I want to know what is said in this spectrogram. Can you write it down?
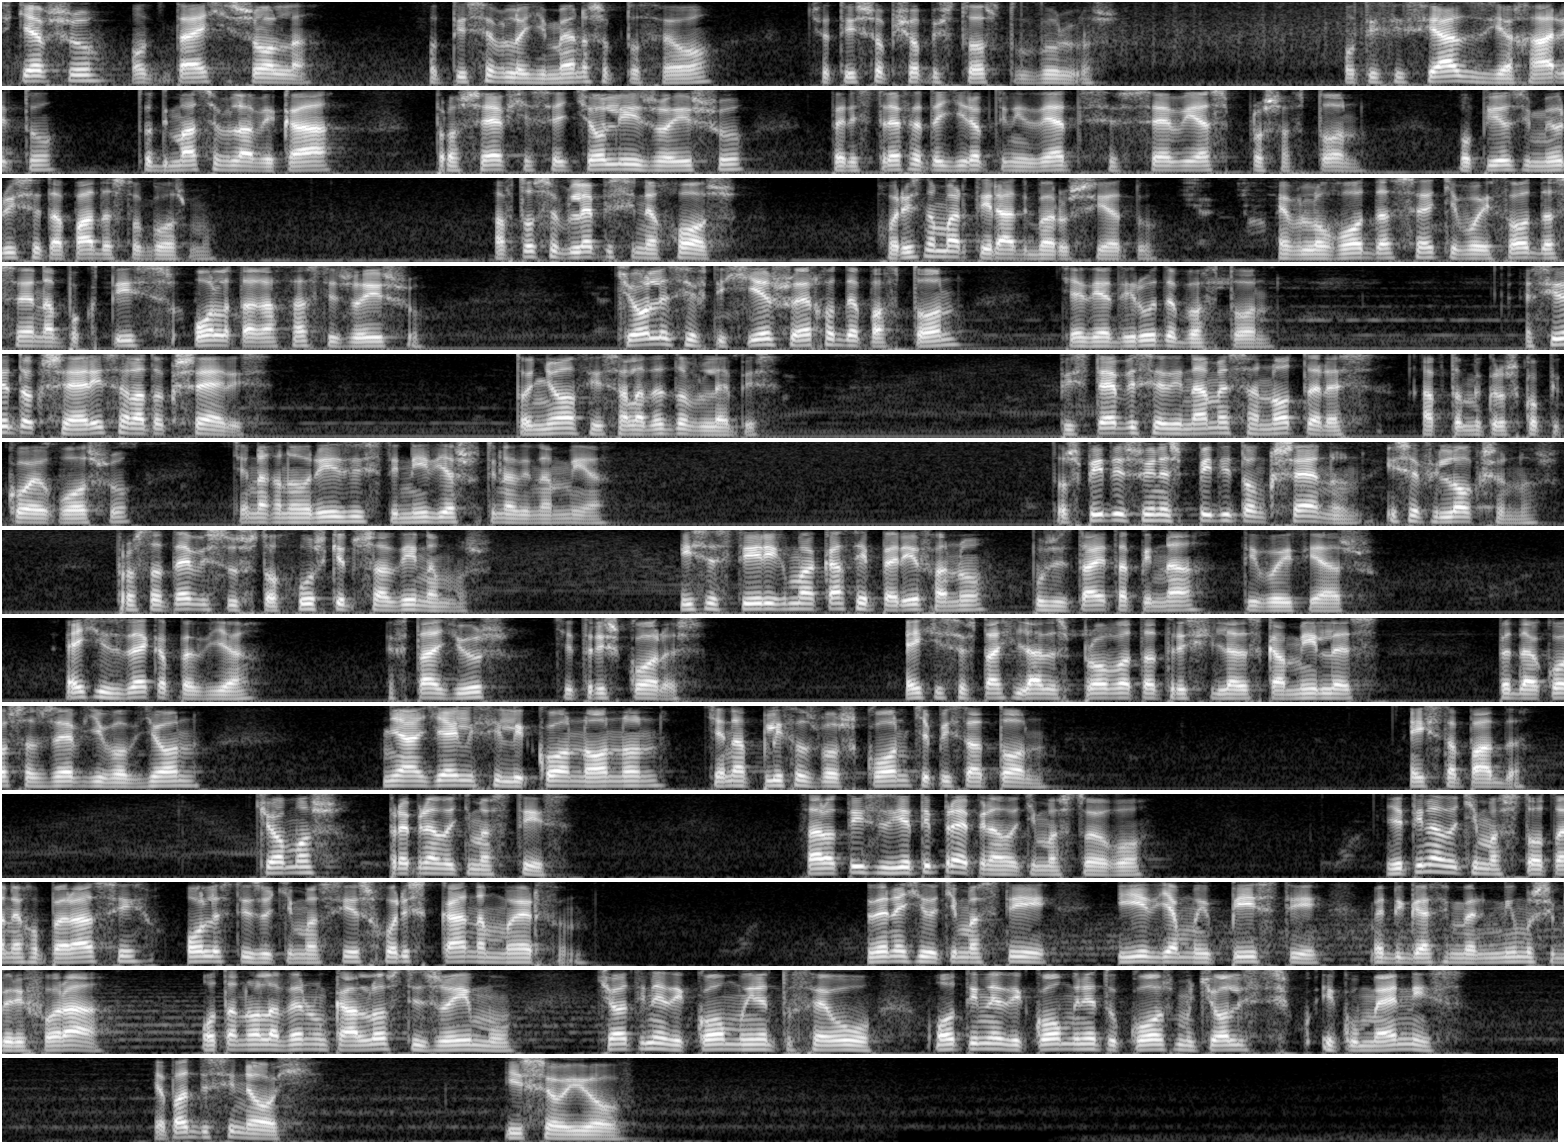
Σκέψου ότι τα έχεις όλα. Ότι είσαι ευλογημένος από το Θεό και ότι είσαι ο πιο πιστός του δούλος. Ότι θυσιάζεις για χάρη του, τον τιμάσαι ευλαβικά, προσεύχεσαι και όλη η ζωή σου περιστρέφεται γύρω από την ιδέα της ευσέβειας προς αυτόν, ο οποίος δημιούργησε τα πάντα στον κόσμο. Αυτό σε βλέπει συνεχώς, χωρίς να μαρτυρά την παρουσία του, ευλογώντα σε και βοηθώντα σε να αποκτήσεις όλα τα αγαθά στη ζωή σου. Και όλες οι ευτυχίες σου έρχονται από αυτόν και διατηρούνται από αυτόν. Εσύ δεν το ξέρεις, αλλά το ξέρεις. Το νιώθεις, αλλά δεν το βλέπεις. Πιστεύεις σε δυνάμεις ανώτερες από το μικροσκοπικό εγώ σου και να γνωρίζεις την ίδια σου την αδυναμία. Το σπίτι σου είναι σπίτι των ξένων, είσαι φιλόξενος. Προστατεύεις τους φτωχούς και τους αδύναμους. Είσαι στήριγμα κάθε υπερήφανο που ζητάει ταπεινά τη βοήθειά σου. Έχεις 10 παιδιά, 7 γιους και 3 κόρες. Έχεις 7.000 πρόβατα, 3.000 καμήλες, 500 ζεύγη βοδιών, μια γέλη θηλυκών όνων και ένα πλήθος βοσκών και πιστατών. Έχεις τα πάντα. Κι όμως πρέπει να δοκιμαστείς. Θα ρωτήσεις γιατί πρέπει να δοκιμαστώ εγώ; Γιατί να δοκιμαστώ όταν έχω περάσει όλες τις δοκιμασίες χωρίς καν να μου έρθουν; Δεν έχει δοκιμαστεί η ίδια μου η πίστη με την καθημερινή μου συμπεριφορά, όταν όλα βαίνουν καλό στη ζωή μου και ό,τι είναι δικό μου είναι του Θεού, ό,τι είναι δικό μου είναι του κόσμου και όλης της οικουμένης. Η απάντηση είναι όχι. Είσαι ο Ιώβ.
